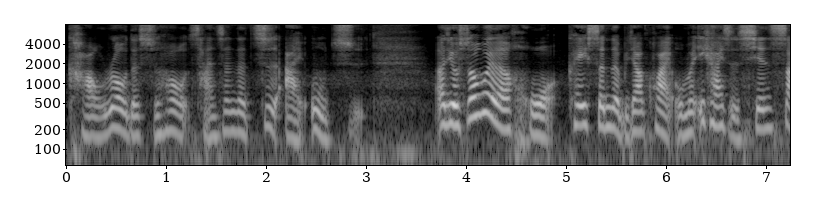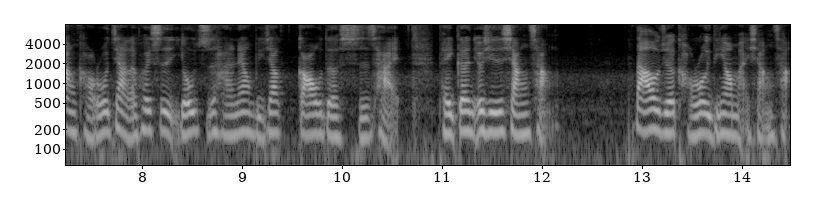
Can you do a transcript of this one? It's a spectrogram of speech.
烤肉的时候产生的致癌物质。呃，有时候为了火可以升的比较快，我们一开始先上烤肉酱的会是油脂含量比较高的食材，培根，尤其是香肠。大家都觉得烤肉一定要买香肠，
